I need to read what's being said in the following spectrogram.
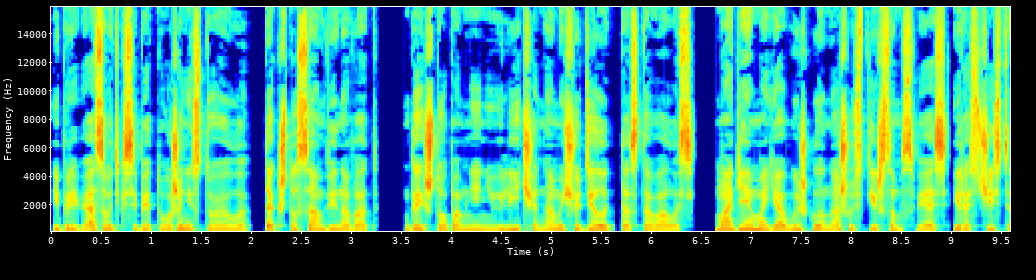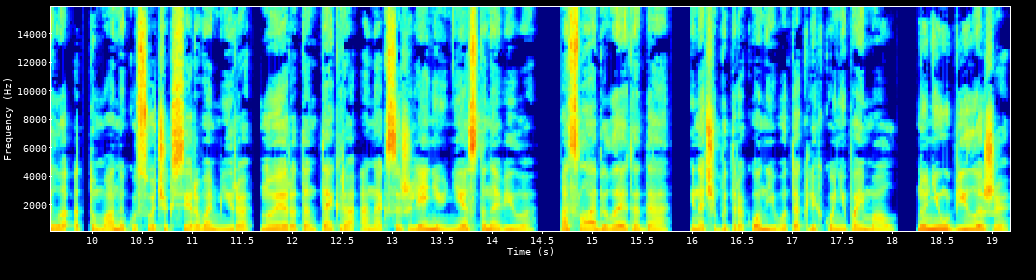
и привязывать к себе тоже не стоило. Так что сам виноват. Да и что, по мнению Ильича, нам еще делать-то оставалось? Магия моя выжгла нашу с Тирсом связь и расчистила от тумана кусочек серого мира, но эра Тантегра она, к сожалению, не остановила. Ослабила это, да, иначе бы дракон его так легко не поймал. Но не убила же,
